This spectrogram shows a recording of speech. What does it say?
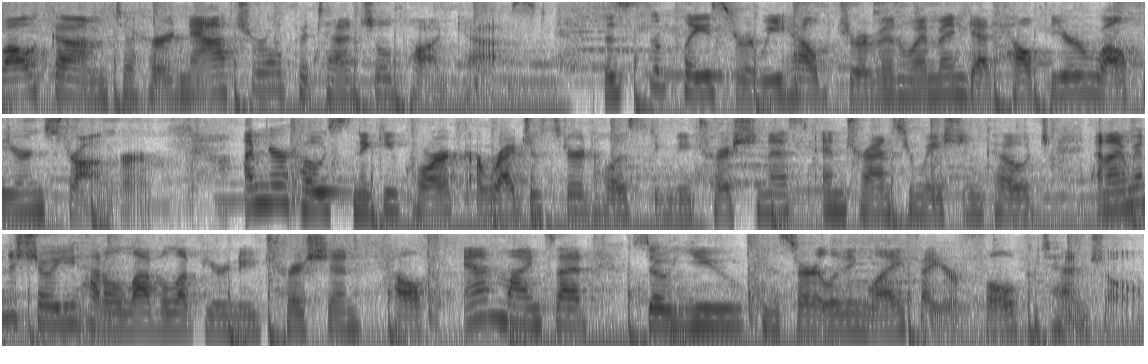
Welcome to her Natural Potential podcast. This is a place where we help driven women get healthier, wealthier, and stronger. I'm your host, Nikki Cork, a registered holistic nutritionist and transformation coach, and I'm going to show you how to level up your nutrition, health, and mindset so you can start living life at your full potential.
